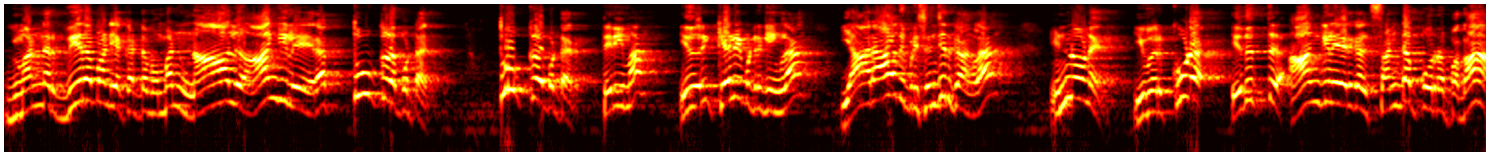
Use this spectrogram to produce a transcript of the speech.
மன்னர் வீரபாண்டிய கட்டபொம்மன் நாலு ஆங்கிலேயரை தூக்கில் போட்டார். தூக்கில் போட்டார். தெரியுமா? இதுவரை கேள்விப்பட்டிருக்கீங்களா? யாராவது இப்படி செஞ்சிருக்காங்களா? இன்னொன்று இவர் கூட எதிர்த்து ஆங்கிலேயர்கள் சண்டை போடுறப்ப தான்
